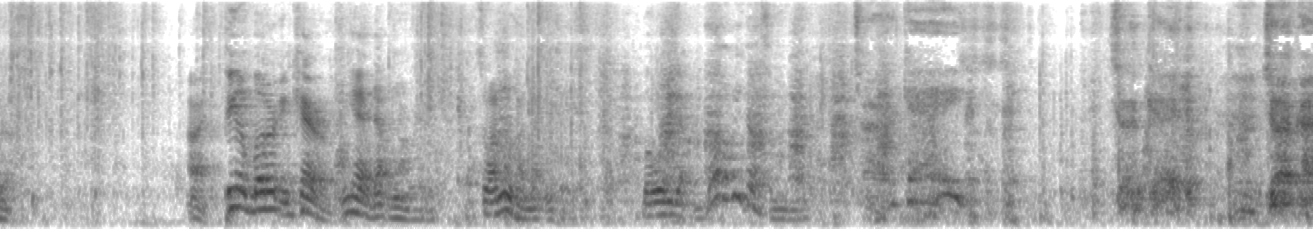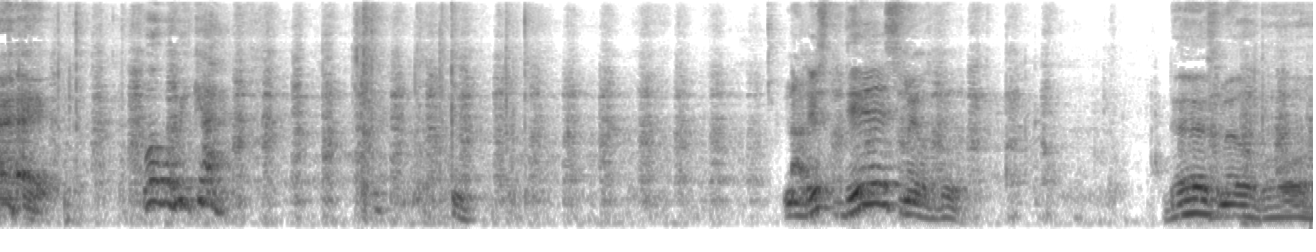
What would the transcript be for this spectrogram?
What? All right, peanut butter and carrot. We had that one already, so I know how that one tastes. But what we got? Bro, we got some turkey. Turkey. Turkey. What what we got? Hmm. Now this this smells good. This smells good.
